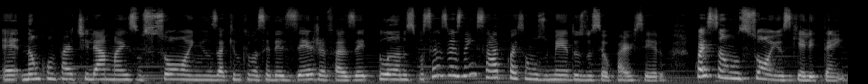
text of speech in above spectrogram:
é, não compartilhar mais os sonhos, aquilo que você deseja fazer, planos. Você às vezes nem sabe quais são os medos do seu parceiro, quais são os sonhos que ele tem.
